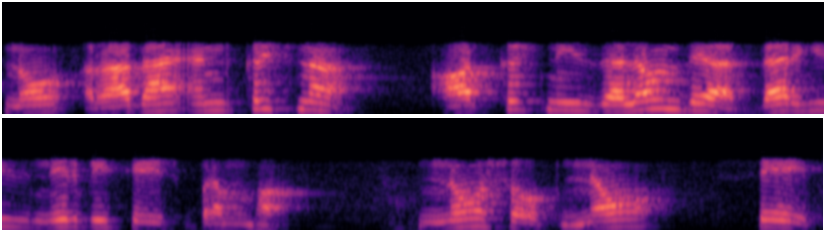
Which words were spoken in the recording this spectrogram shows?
no Radha and Krishna, or Krishna is alone there, there there is Nirvishesh Brahma. No shape, no shape,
